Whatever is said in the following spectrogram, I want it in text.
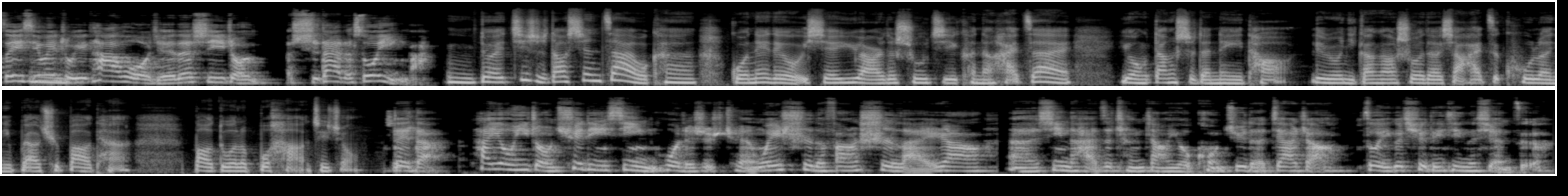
所以行为主义它我觉得是一种时代的缩影吧。嗯，对，即使到现在，我看国内的有一些育儿的书籍，可能还在用当时的那一套，例如你刚刚说的小孩子哭了，你不要去抱他，抱多了不好这种。对的。他用一种确定性或者是权威式的方式来让呃新的孩子成长，有恐惧的家长做一个确定性的选择，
